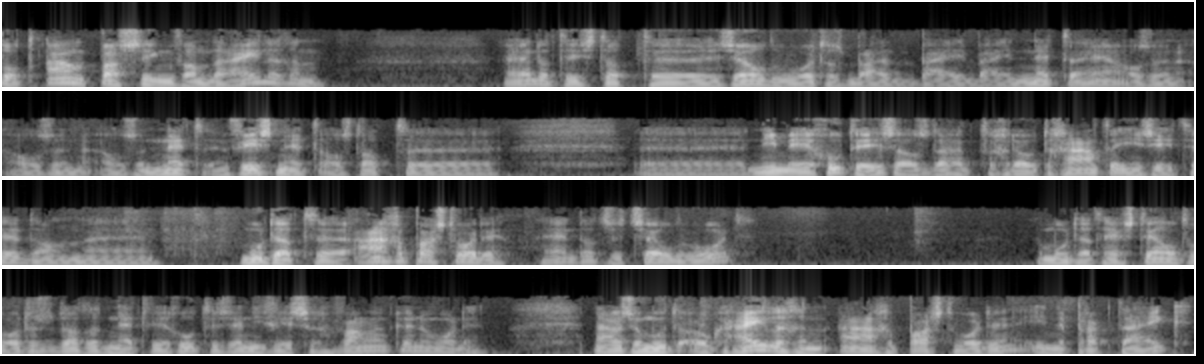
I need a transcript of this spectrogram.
Tot aanpassing van de heiligen. Dat is datzelfde uh woord als bij, bij, bij netten. Als, een, als, een, als een net, een visnet, als dat uh, niet meer goed is, als daar te grote gaten in zitten, dan moet dat aangepast worden. Dat is hetzelfde woord. Dan moet dat hersteld worden, zodat het net weer goed is en die vissen gevangen kunnen worden. Nou, ze moeten ook heiligen aangepast worden in de praktijk.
